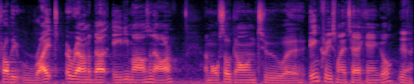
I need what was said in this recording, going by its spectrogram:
Probably right around about 80 miles an hour. I'm also going to uh, increase my attack angle. Yeah.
